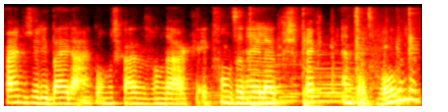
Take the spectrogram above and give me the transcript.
Fijn dat jullie beiden aan konden schuiven vandaag. Ik vond het een heel leuk gesprek en tot de volgende.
